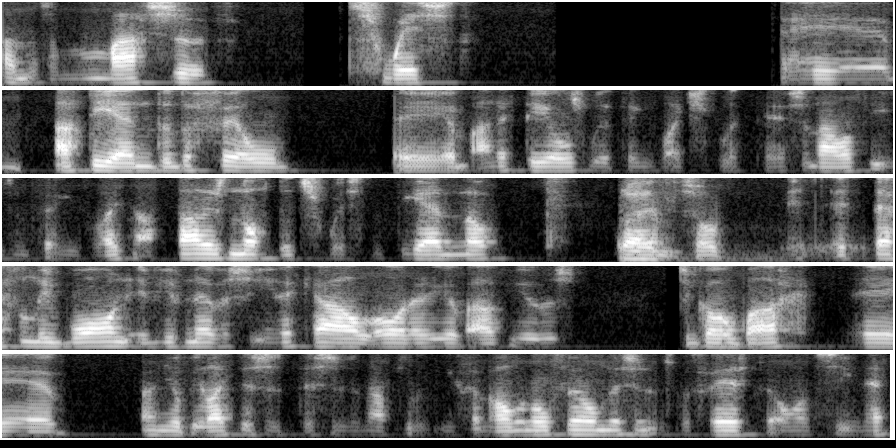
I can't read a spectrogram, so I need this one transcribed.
And there's a massive twist um, at the end of the film, um, and it deals with things like split personalities and things like that. That is not the twist at the end, though. Right. Um, so it, it's definitely one if you've never seen it, Carl, or any of our viewers, to go back um, and you'll be like, this is this is an absolutely phenomenal film. This is the first film I've seen Ed,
